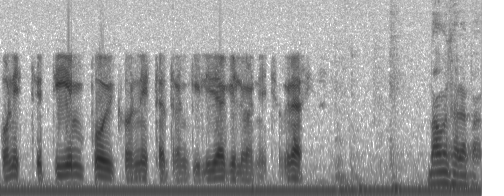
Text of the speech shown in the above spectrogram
con este tiempo y con esta tranquilidad que lo han hecho. Gracias. Vamos a la pausa.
